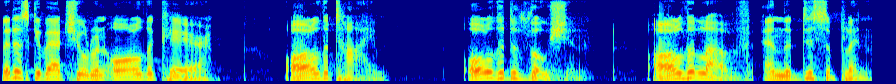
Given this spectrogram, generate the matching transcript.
let us give our children all the care, all the time, all the devotion, all the love, and the discipline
